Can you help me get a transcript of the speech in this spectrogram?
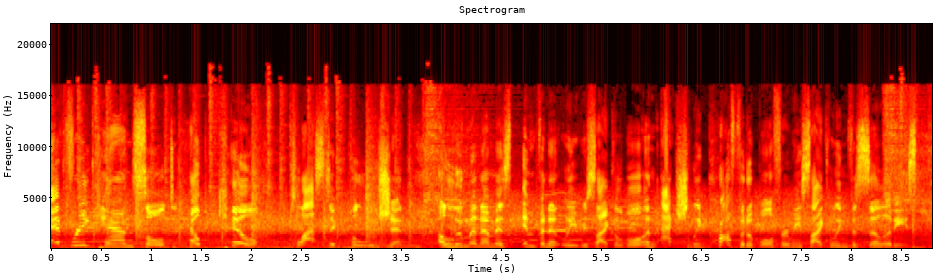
every can sold to help kill plastic pollution. Aluminum is infinitely recyclable and actually profitable for recycling facilities.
